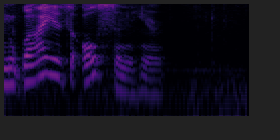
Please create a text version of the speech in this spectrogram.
And Why is Olson here?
